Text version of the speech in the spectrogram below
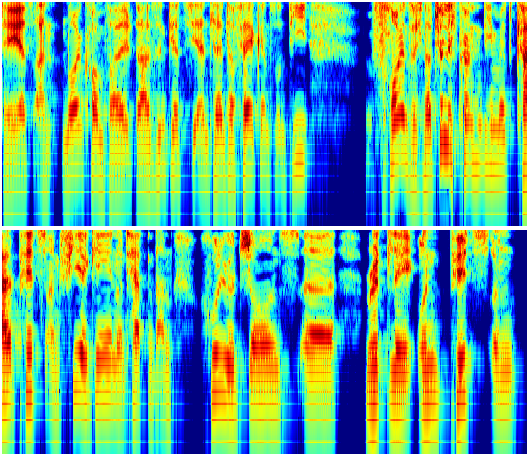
der jetzt an neun kommt, weil da sind jetzt die Atlanta Falcons und die freuen sich. Natürlich könnten die mit Kyle Pitts an vier gehen und hätten dann Julio Jones, äh, Ridley und Pitts und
